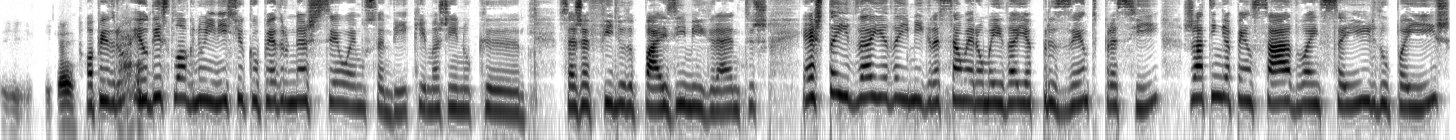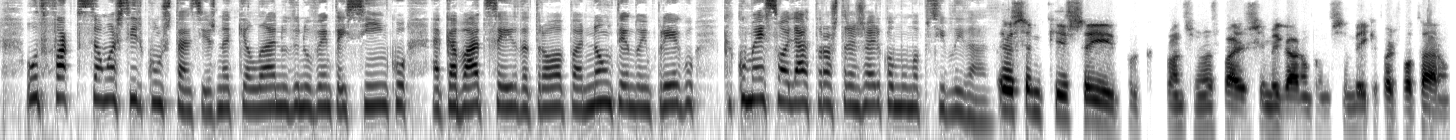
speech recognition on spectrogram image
e fiquei. Oh Pedro, eu disse logo no início que o Pedro nasceu em Moçambique, imagino que seja filho de pais imigrantes. Esta ideia da imigração era uma ideia presente para si? Já tinha pensado em sair do país? Ou de facto são as circunstâncias naquele ano de 95, acabar de sair da tropa, não tendo emprego, que começa a olhar para o estrangeiro como uma possibilidade? Eu sempre quis sair, porque pronto, os meus pais emigraram para Moçambique e depois voltaram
